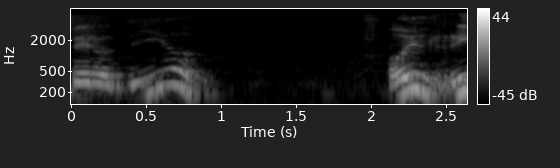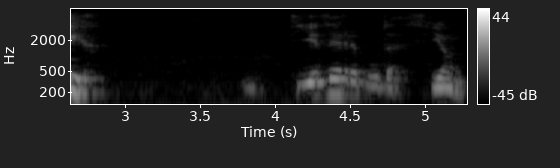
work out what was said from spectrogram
Pero, tío. Oil Rig. 10 de reputación.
